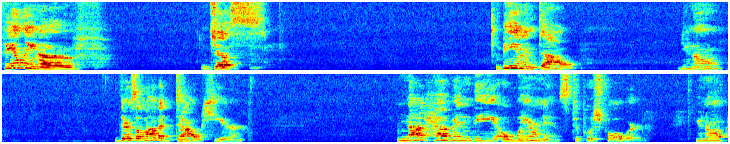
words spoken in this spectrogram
feeling of just being in doubt, you know. There's a lot of doubt here. Not having the awareness to push forward, you know.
